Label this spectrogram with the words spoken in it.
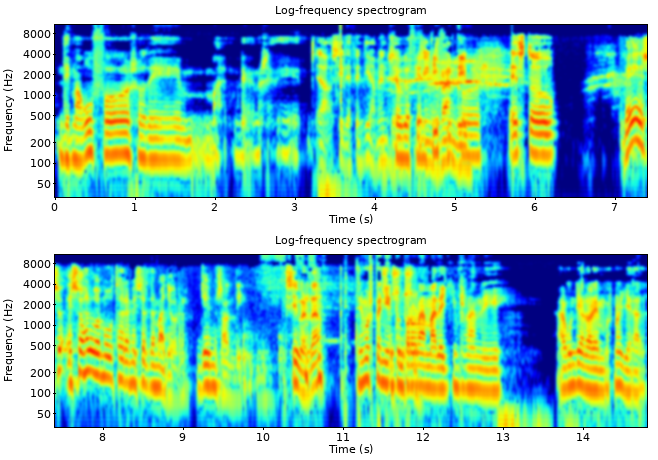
de magufos o de, no sé, de No, sí, definitivamente. James Randi. pseudocientíficos. Esto, ¿ves? Eso, eso es algo que me gustaría mí ser de mayor. James Randi. sí, ¿verdad? Tenemos pendiente Sí, sí, un sí. programa de James Randi. Algún día lo haremos, ¿no, Gerald?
